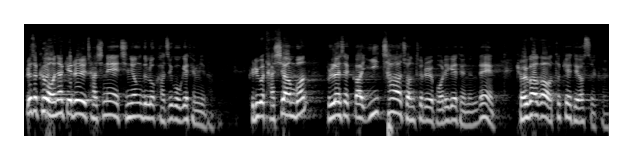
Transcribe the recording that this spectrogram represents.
그래서 그 언약궤를 자신의 진영들로 가지고 오게 됩니다. 그리고 다시 한번 블레셋과 2차 전투를 벌이게 되는데 결과가 어떻게 되었을까요?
